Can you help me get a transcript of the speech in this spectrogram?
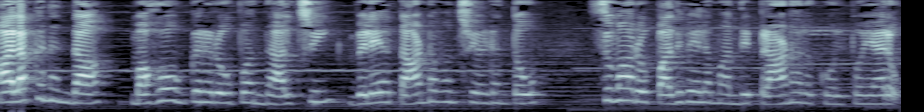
అలకనంద మహోగ్ర రూపం దాల్చి విలయ తాండవం చేయడంతో సుమారు పదివేల మంది ప్రాణాలు కోల్పోయారు.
